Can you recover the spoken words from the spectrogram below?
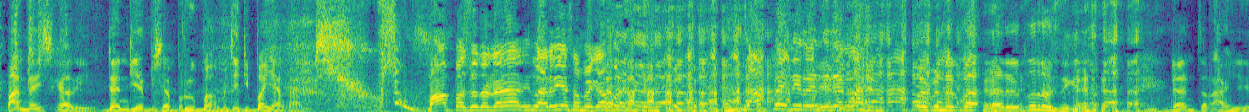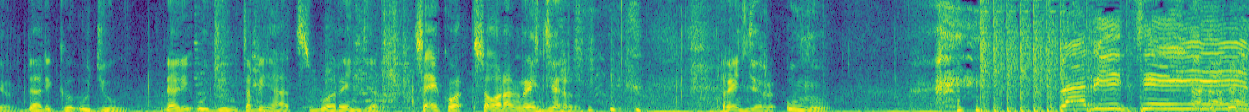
pandai sekali dan dia bisa berubah menjadi bayangan. Maaf Pak Saudara, ini larinya sampai kapan? Capek nih Ranger yang lain. Oh bener Pak, lari terus nih kan. Dan terakhir dari ke ujung, dari ujung terlihat sebuah ranger, seekor seorang ranger, ranger ungu. Lari, Cin.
